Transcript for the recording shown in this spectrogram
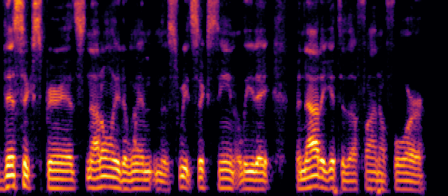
this experience, not only to win in the Sweet 16, Elite Eight, but now to get to the Final Four.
